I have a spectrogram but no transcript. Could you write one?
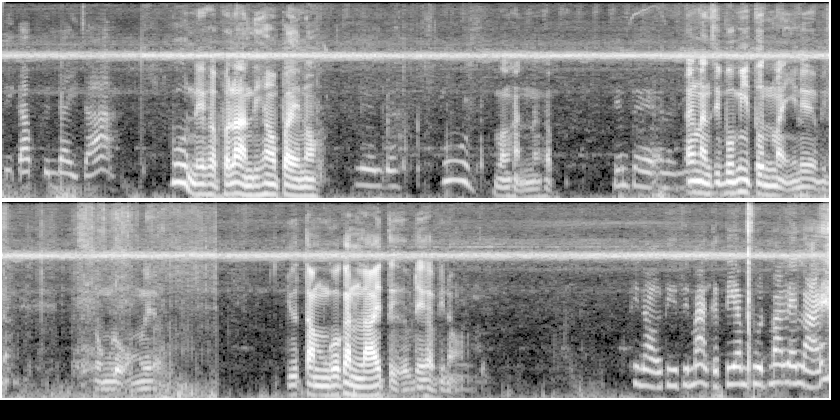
ปิกอัพขึ้นได้จ้าพูดเลยครับพระลานที่เฮาไปเนาะเรียนจ้ะบางหันนะครับ เรียนแต่อะไรทางนั้นสิบ่มีต้นใหม่เลยครับพี่น้องหลงๆเลยครับอยู่ต่ำกว่ากันหลายเติบเด้ครับพี่น้อง พี่น้องทีสิมากก็เตรียมชุดมาหลายๆ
